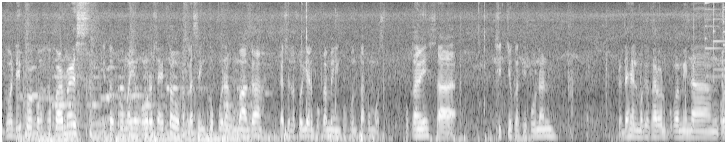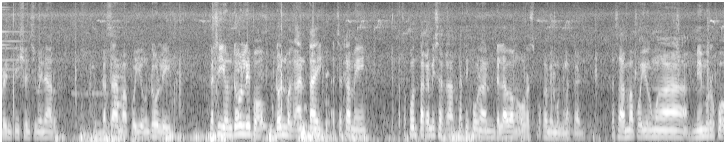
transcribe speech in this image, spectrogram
Good day po mga ka-farmers. Ito po ngayong oras na ito, alas 5 po ng umaga. Kasalukuyan po kami, pupunta ko po kami sa Sitio Katipunan. Dahil magkakaroon po kami ng orientation seminar kasama po yung Doli. Kasi yung Doli po, doon mag-antay. At sa kami, papunta kami sa Katipunan, dalawang oras po kami maglakad. Kasama po yung mga membro po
